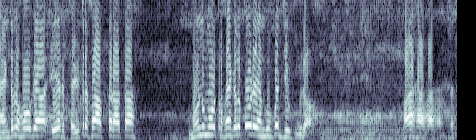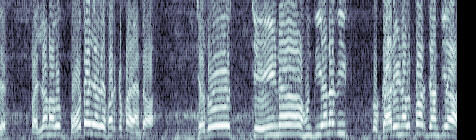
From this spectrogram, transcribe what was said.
ਹੈਂਡਲ ਹੋ ਗਿਆ 에ਅਰ ਫਿਲਟਰ ਸਾਫ਼ ਕਰਾਤਾ। ਹੁਣ ਮੋਟਰਸਾਈਕਲ ਘੋੜੇ ਵਾਂਗੂ ਭੱਜੂ ਪੂਰਾ। ਹਾਂ ਹਾਂ ਹਾਂ ਤੇ ਪਹਿਲਾਂ ਨਾਲੋਂ ਬਹੁਤਾ ਜ਼ਿਆਦਾ ਫ਼ਰਕ ਪੈ ਜਾਂਦਾ। ਜਦੋਂ ਚੇਨ ਹੁੰਦੀ ਆ ਨਾ ਵੀ ਗਾਰੇ ਨਾਲ ਭਰ ਜਾਂਦੀ ਆ,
